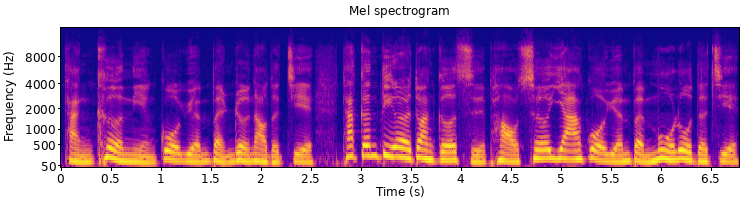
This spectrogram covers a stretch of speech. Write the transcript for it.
坦克碾过原本热闹的街，它跟第二段歌词跑车压过原本没落的街，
